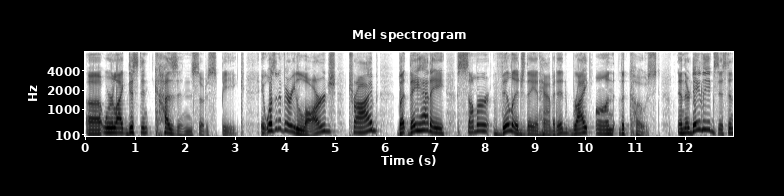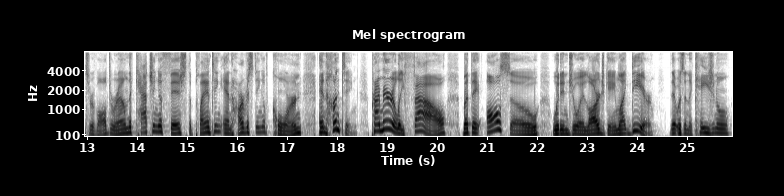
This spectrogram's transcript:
uh, were like distant cousins, so to speak. It wasn't a very large tribe, but they had a summer village they inhabited right on the coast. And their daily existence revolved around the catching of fish, the planting and harvesting of corn, and hunting, primarily fowl, but they also would enjoy large game like deer. There was an occasional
